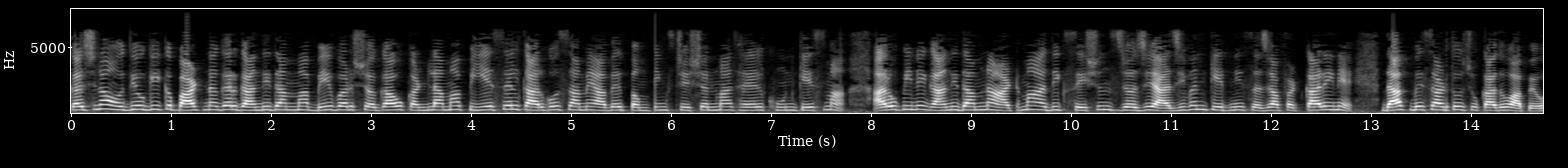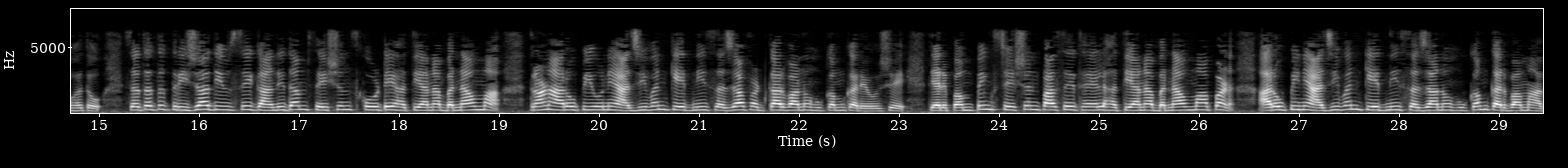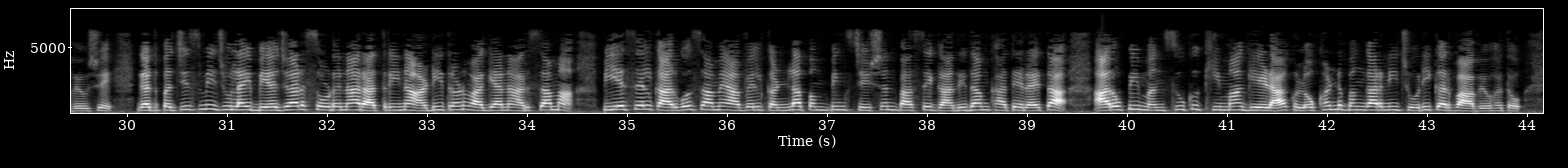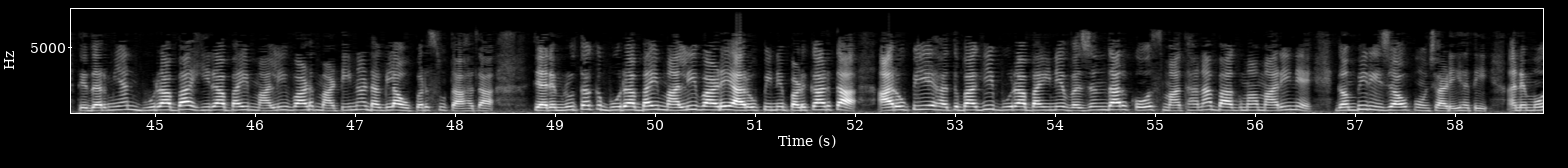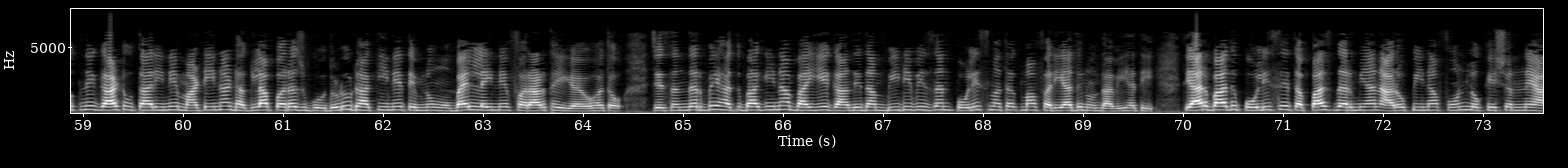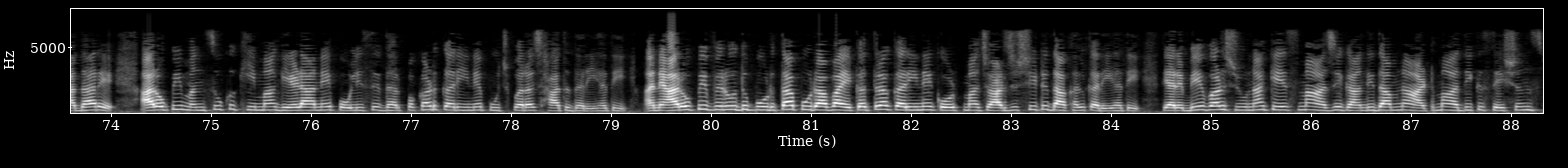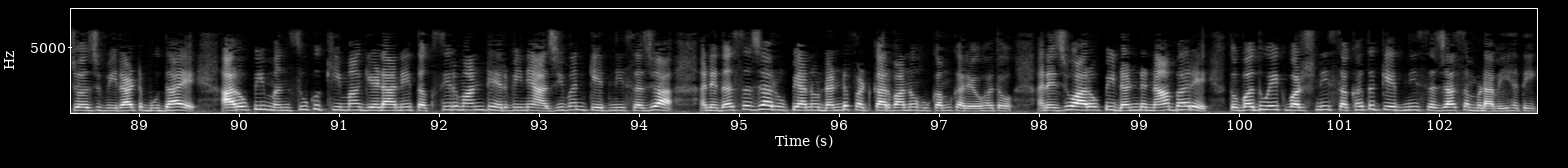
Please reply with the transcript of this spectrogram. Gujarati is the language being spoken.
કચ્છના ઔદ્યોગિક પાટનગર ગાંધીધામમાં બે વર્ષ અગાઉ કંડલામાં પીએસએલ કાર્ગો સામે આવેલ પમ્પિંગ સ્ટેશનમાં થયેલ ખૂન કેસમાં આરોપીને ગાંધીધામના આઠમા અધિક સેશન્સ જજે આજીવન કેદની સજા ફટકારીને દાગ બેસાડતો ચુકાદો આપ્યો હતો. સતત ત્રીજા દિવસે ગાંધીધામ સેશન્સ કોર્ટે હત્યાના બનાવમાં ત્રણ આરોપીઓને આજીવન કેદની સજા ફટકારવાનો હુકમ કર્યો છે. ત્યારે પમ્પિંગ સ્ટેશન પાસે થયેલ હત્યાના બનાવમાં પણ આરોપીને આજીવન કેદની સજાનો હુકમ કરવામાં આવ્યો છે. ગત પચીસમી જુલાઈ બે હજાર સોળના રાત્રિના અઢી ત્રણ વાગ્યાના અરસામાં પીએસએલ કાર્ગો સામે આવેલ કંડલા પમ્પિંગ સ્ટેશન પાસે ગાંધીધામ ખાતે રહેતા આરોપી મનસુખ ખીમા ગેડા લોખંડ ભંગારની ચોરી કરવા આવ્યો હતો. તે દરમિયાન ભૂરાભા હીરાભાઈ માલીવાડ માટીના ઢગલા ઉપર સૂતા હતા. ત્યારે મૃતક ભૂરાભાઈ માલીવાડે આરોપીને પડકારતા આરોપીએ હતભાગી ભૂરાભાઈને વજનદાર કોસ માથાના ભાગમાં મારીને ગંભીર ઇજાઓ પહોંચાડી હતી અને મોતને ગાંઠ ઉતારીને માટીના ઢગલા પર જ ગોદડું ઢાંકીને તેમનો મોબાઈલ લઈને ફરાર થઈ ગયો હતો. જે સંદર્ભે હતભાગીના ભાઈએ ગાંધીધામ બી ડિવિઝન પોલીસ મથકમાં ફરિયાદ નોંધાવી હતી. ત્યારબાદ પોલીસે તપાસ દરમિયાન આરોપીના ફોન લોકેશનને આધારે આરોપી મનસુખ ખીમા ગેડાને પોલીસે ધરપકડ કરીને પૂછપરછ હાથ ધરી હતી અને આરોપી વિરુદ્ધ પૂરતા પુરાવા એકત્ર કરીને કોર્ટમાં ચાર્જશીટ દાખલ કરી હતી. ત્યારે બે વર્ષ જૂના કેસમાં આજે ગાંધીધામના આઠમા અધિક સેશન્સ જજ વિરાટ બુધાએ આરોપી મનસુખ ખીમાગેડાને તકસીરમાન ઠેરવીને આજીવન કેદની સજા અને દસ હજાર રૂપિયાનો દંડ ફટકારવાનો હુકમ કર્યો હતો. અને જો આરોપી દંડ ના ભરે, તો વધુ એક વર્ષની સખત કેદની સજા સંભળાવી હતી.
